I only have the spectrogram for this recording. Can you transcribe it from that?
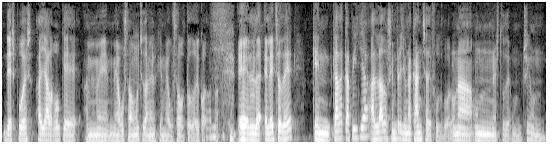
después hay algo que a mí me, ha gustado mucho también, que me ha gustado todo Ecuador, ¿no? el, el, hecho de que en cada capilla al lado siempre hay una cancha de fútbol, una, un, esto de, un, sí, un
